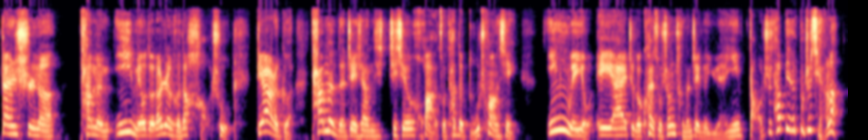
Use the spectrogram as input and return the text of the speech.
但是呢，他们一没有得到任何的好处，第二个，他们的这项这些画作，它的独创性。因为有 AI 这个快速生成的这个原因，导致它变得不值钱了。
